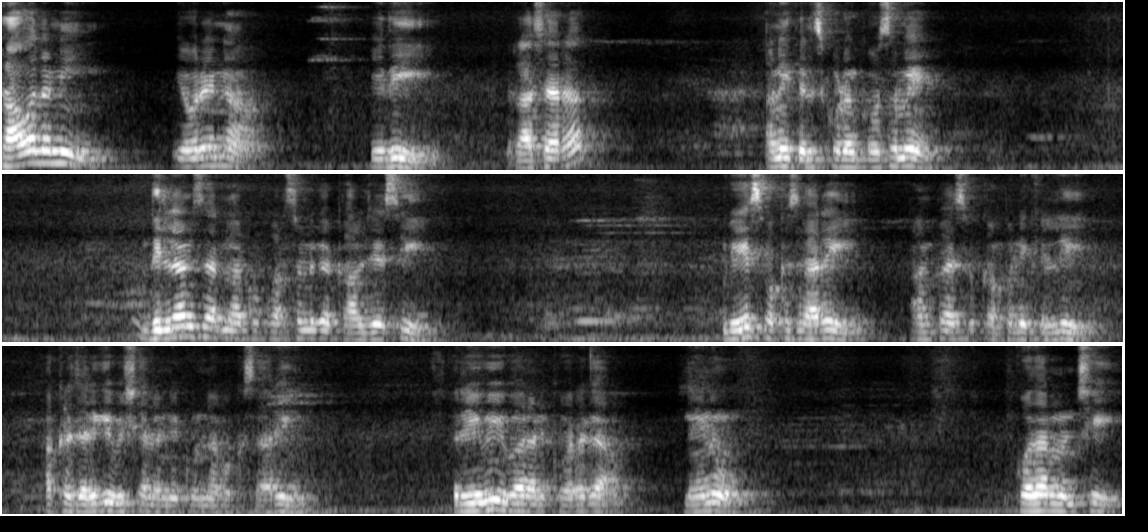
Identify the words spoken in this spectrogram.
కావాలని ఎవరైనా ఇది రాశారా? అని తెలుసుకోవడం కోసమే దిల్లాన్ సార్ నాకు పర్సనల్గా కాల్ చేసి బేస్ ఒకసారి అన్పాస్ కంపెనీకి వెళ్ళి అక్కడ జరిగే విషయాలన్నీ కూడా నాకు ఒకసారి రివ్యూ ఇవ్వాలని కోరగా నేను గోదావరి నుంచి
